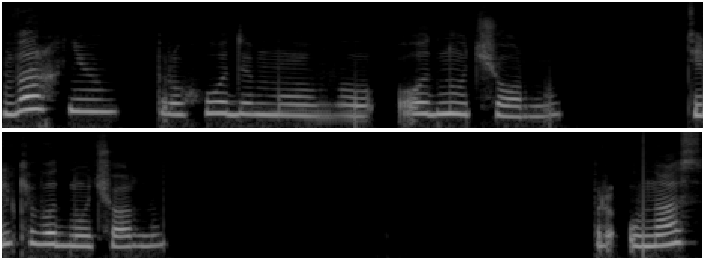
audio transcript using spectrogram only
Верхню проходимо в одну чорну, тільки в одну чорну. У нас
